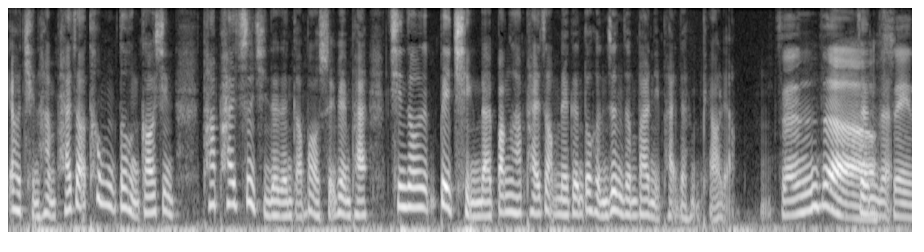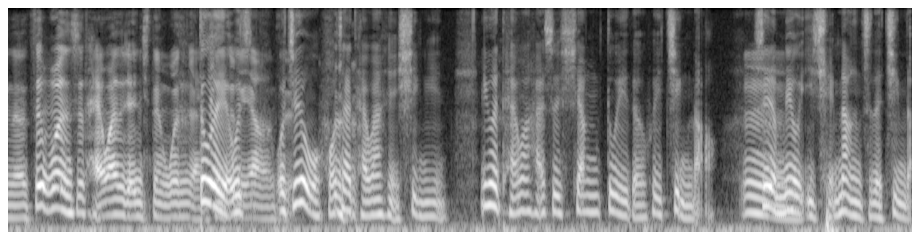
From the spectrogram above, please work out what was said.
要请他们拍照，他们都很高兴。他拍自己的人，敢不好随便拍，其中被请来帮他拍照，每个人都很认真，把你拍的很漂亮。真的，真的。所以呢，这无论是台湾的人情的温暖，对我，我觉得我活在 台湾很幸运，因为台湾还是相对的会敬老。虽然没有以前那样子的敬老，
